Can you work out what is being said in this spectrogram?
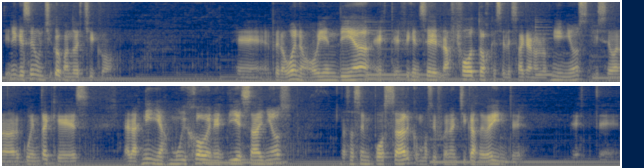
Tiene que ser un chico cuando es chico. Eh, pero bueno, hoy en día, este, fíjense las fotos que se le sacan a los niños y se van a dar cuenta que es a las niñas muy jóvenes, 10 años, las hacen posar como si fueran chicas de 20. Este,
